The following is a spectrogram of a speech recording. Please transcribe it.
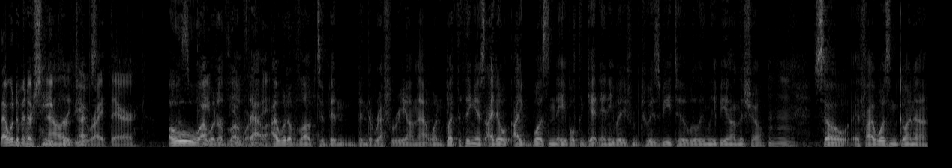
That would have been a pay per view right there. Oh, I would have loved that. I would have loved to have been been the referee on that one. But the thing is, I don't. I wasn't able to get anybody from TWSBI to willingly be on the show. Mm-hmm. So if I wasn't going to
